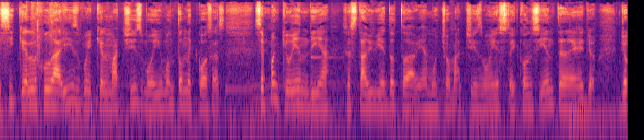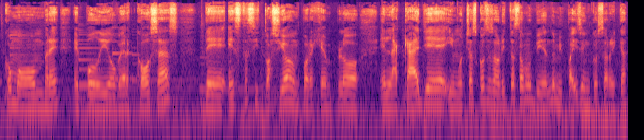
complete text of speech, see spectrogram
sí que el judaísmo y que el machismo y un montón de cosas. Sepan que hoy en día se está viviendo todavía mucho machismo y estoy consciente de ello. Yo como hombre he podido ver cosas de esta situación, por ejemplo, en la calle y muchas cosas. Ahorita estamos viviendo en mi país, en Costa Rica,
